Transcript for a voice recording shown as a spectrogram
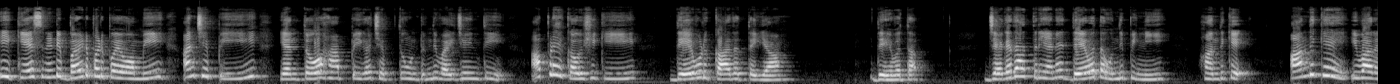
ఈ కేసు నుండి బయటపడిపోయావు అమ్మి అని చెప్పి ఎంతో హ్యాపీగా చెప్తూ ఉంటుంది వైజయంతి. అప్పుడే కౌశికి దేవుడు కాదత్తయ్యా దేవత. జగదాత్రి అనే దేవత ఉంది పిన్ని. అందుకే అందుకే ఇవాళ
